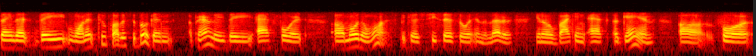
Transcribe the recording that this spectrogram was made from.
saying that they wanted to publish the book, and apparently they asked for it uh, more than once because she says so in the letter. You know, Viking asked again uh, for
